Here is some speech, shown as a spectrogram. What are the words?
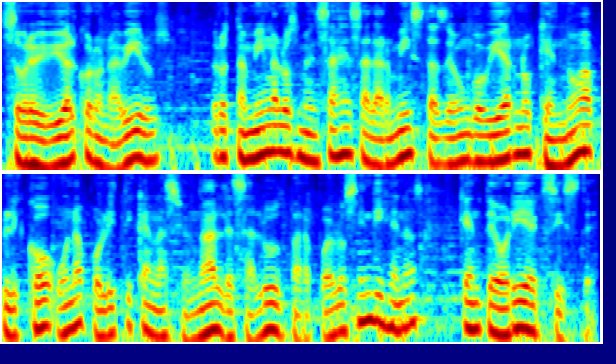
Sobrevivió al coronavirus, pero también a los mensajes alarmistas de un gobierno que no aplicó una política nacional de salud para pueblos indígenas que en teoría existe.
